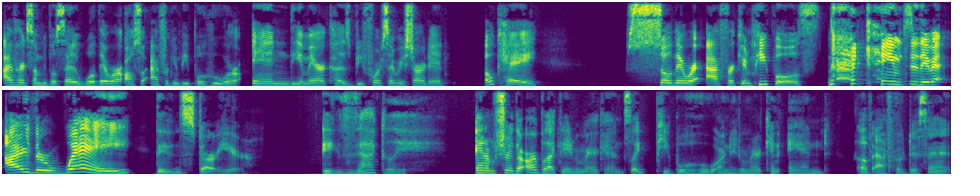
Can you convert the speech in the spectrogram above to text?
I've heard some people say, well, there were also African people who were in the Americas before slavery started. Okay. So there were African peoples that came to the either way. They didn't start here. Exactly. And I'm sure there are black Native Americans, like people who are Native American and of Afro descent.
